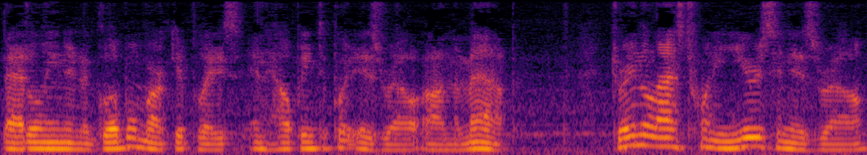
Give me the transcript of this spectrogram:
battling in a global marketplace and helping to put Israel on the map. During the last 20 years in Israel,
